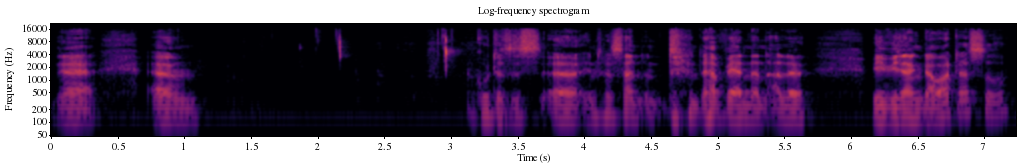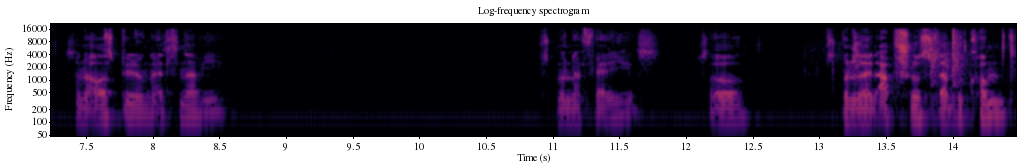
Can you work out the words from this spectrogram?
Ja, ähm. Gut, das ist äh, interessant und da werden dann alle. Wie, wie lange dauert das so? So eine Ausbildung als Navi? Bis man da fertig ist? So, bis man seinen Abschluss da bekommt?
